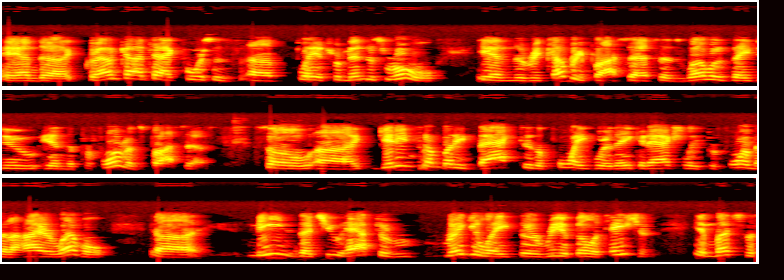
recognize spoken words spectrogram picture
And uh, ground contact forces uh, play a tremendous role in the recovery process as well as they do in the performance process. So, uh, getting somebody back to the point where they can actually perform at a higher level uh, means that you have to regulate their rehabilitation in much the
